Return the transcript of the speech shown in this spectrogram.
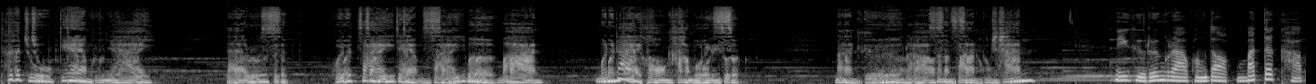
เธอจูบแก้มคุณยาย และรู้สึกหัวใจแจ่มใสเบิกบาน เหมือนได้ทองคำบริสุทธิ์ นั่นคือเรื่องราวสั้นๆของฉันัน นี่คือเรื่องราวของดอก buttercup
